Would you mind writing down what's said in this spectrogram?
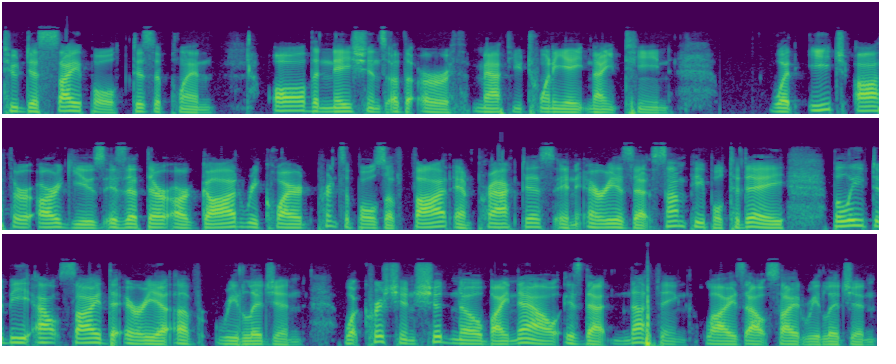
to disciple, discipline all the nations of the earth, Matthew 28:19, what each author argues is that there are God required principles of thought and practice in areas that some people today believe to be outside the area of religion. What Christians should know by now is that nothing lies outside religion.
